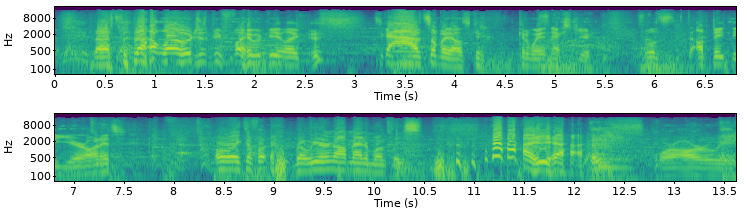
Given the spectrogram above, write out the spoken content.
That's not what it would just be fun. It would be like, it's like ah, somebody else can can win it next year. We'll update the year on it. Oh, like the bro, we are not man of monthlies. yeah. Or are we?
